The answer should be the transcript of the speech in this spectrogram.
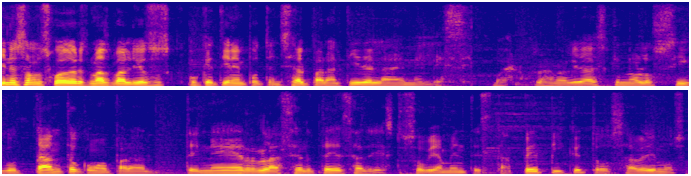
¿Quiénes son los jugadores más valiosos o que tienen potencial para ti de la MLS? Bueno, la realidad es que no los sigo tanto como para tener la certeza de estos. Obviamente está Pepi, que todos sabemos.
